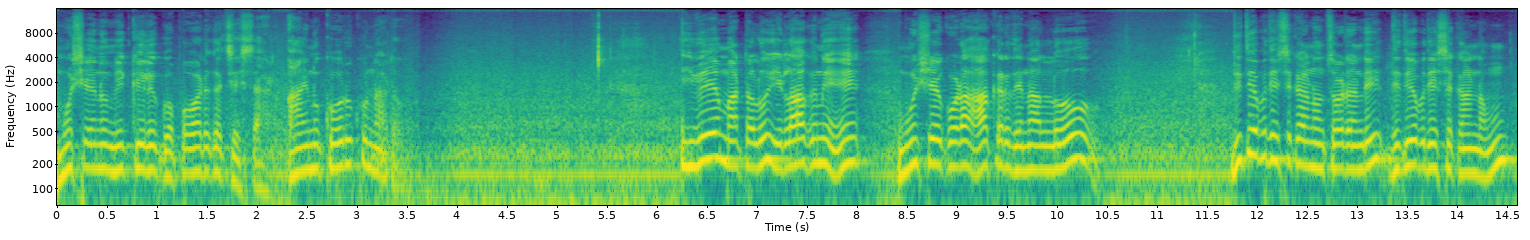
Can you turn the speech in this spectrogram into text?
ముషేను మిక్కిలి గొప్పవాడుగా చేశాడు. ఆయన కోరుకున్నాడు. ఇవే మాటలు ఇలాగనే మూషే కూడా ఆఖరి దినాల్లో ద్వితీయోపదేశకాండం చూడండి. ద్వితీయోపదేశకాండం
